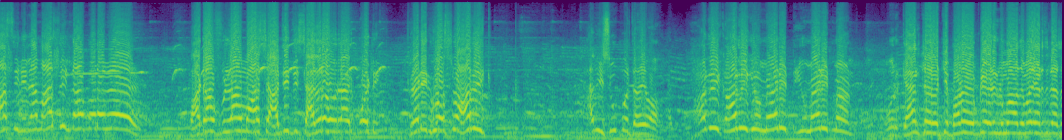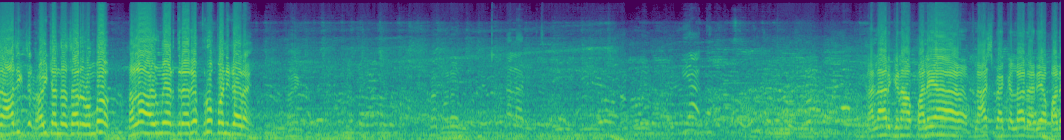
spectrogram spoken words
மாசின் இல்ல மாசின் தான் படம் படம் ஃபுல்லா மாஸ் அஜித் சதுர விடுறாரு போட்டு. கிரெடிட் கோஸ் டு ஆவிக் அது சூப்பர் தலைவா. Adhik Adhik you made it you made it man ஒரு கேங்ஸ்டர் வச்சு படம் எப்படி எடுக்கணுமோ அந்த மாதிரி எடுத்துட்டாரு சார். ஆதிக் ரவிச்சந்திரன் சார் ரொம்ப நல்லா அருமையாக எடுத்துட்டாரு. ப்ரூவ் பண்ணிட்டாரு. நல்லா இருக்குண்ணா. பழைய ஃப்ளாஷ்பேக் எல்லாம் நிறைய பட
